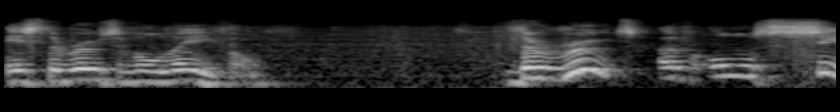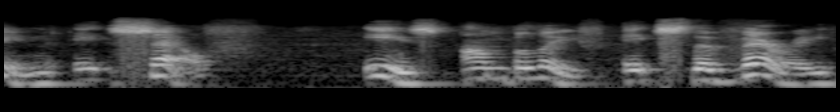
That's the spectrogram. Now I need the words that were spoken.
is the root of all evil, the root of all sin itself is unbelief. It's the very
